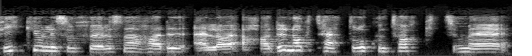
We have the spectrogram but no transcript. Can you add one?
fikk jo liksom følelsen jeg hadde, eller jeg hadde nok tettere kontakt med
